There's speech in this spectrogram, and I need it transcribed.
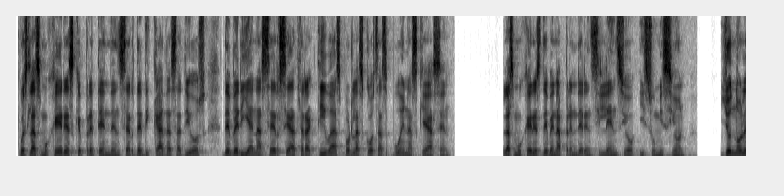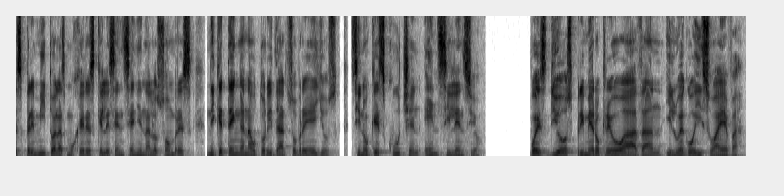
Pues las mujeres que pretenden ser dedicadas a Dios deberían hacerse atractivas por las cosas buenas que hacen. Las mujeres deben aprender en silencio y sumisión, yo no les permito a las mujeres que les enseñen a los hombres, ni que tengan autoridad sobre ellos, sino que escuchen en silencio. Pues Dios primero creó a Adán y luego hizo a Eva.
